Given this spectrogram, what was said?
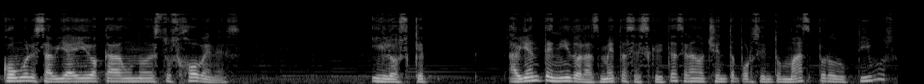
cómo les había ido a cada uno de estos jóvenes y los que habían tenido las metas escritas eran 80% más productivos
